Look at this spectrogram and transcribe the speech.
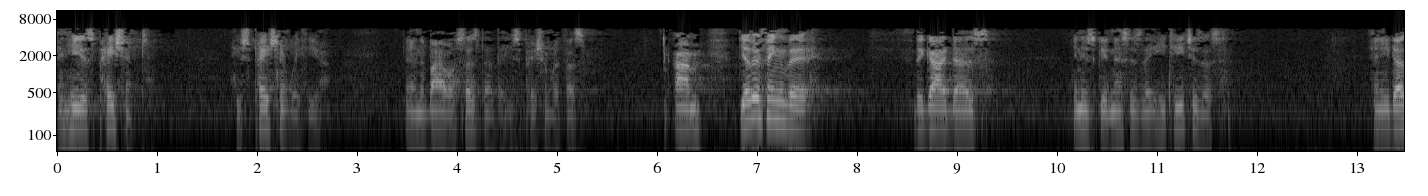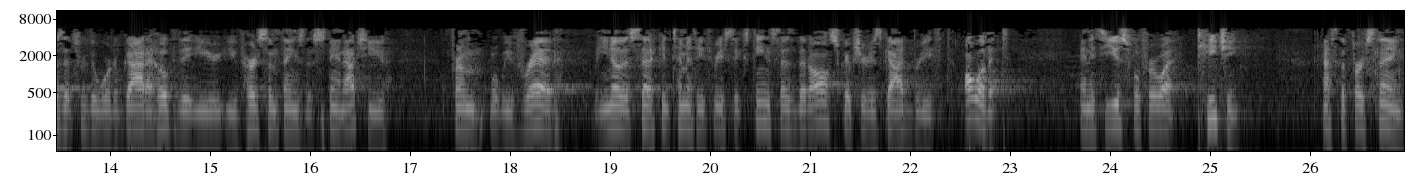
And he is patient. He's patient with you. And the Bible says that, that he's patient with us. Um, the other thing that, that God does in his goodness is that he teaches us. And he does it through the Word of God. I hope that you, you've heard some things that stand out to you from what we've read. But you know that 2 Timothy 3.16 says that all Scripture is God-breathed. All of it. And it's useful for what? Teaching. That's the first thing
